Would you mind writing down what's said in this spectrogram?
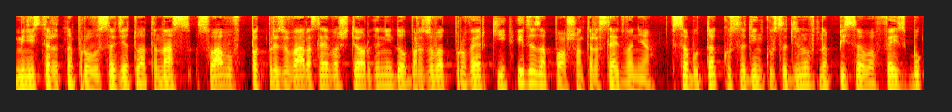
Министърът на правосъдието Атанас Славов пък призова разследващите органи да образуват проверки и да започнат разследвания. В събота Костадин Костадинов написа във Фейсбук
